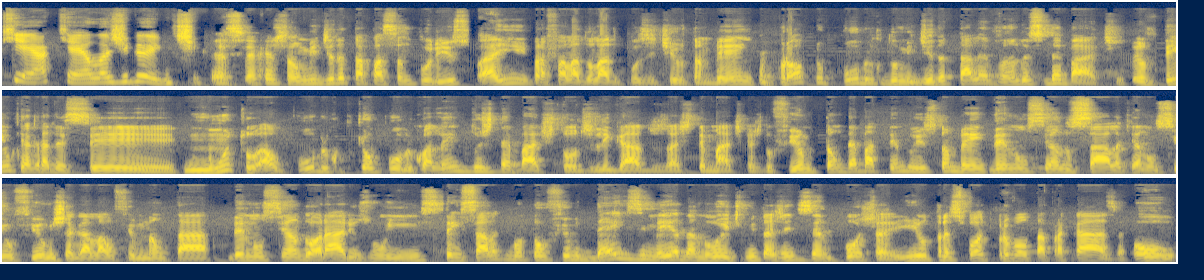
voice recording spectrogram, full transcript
que é aquela gigante. Essa é a questão. O Medida tá passando por isso. Aí, para falar do lado positivo também, o próprio público do Medida tá levando esse debate. Eu tenho que agradecer muito ao público, porque o público, além dos debates todos ligados às temáticas do filme, estão debatendo isso também, denunciando sala que anuncia o filme, chega lá o filme não tá, denunciando horários ruins. Tem sala que botou o filme 10 e meia da noite, muita gente dizendo, poxa, e o transporte para voltar para casa? Ou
